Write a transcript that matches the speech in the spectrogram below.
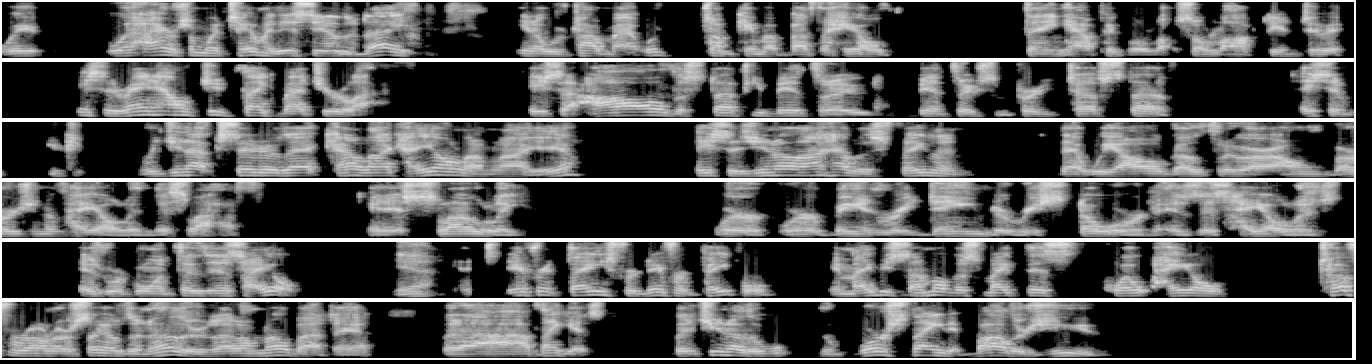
we. Well, I heard someone tell me this the other day. You know, we were talking about something came up about the health thing, how people are so locked into it. He said, Randy, I want you to think about your life. He said, all the stuff you've been through, been through some pretty tough stuff. He said, you would you not consider that kind of like hell? I'm like, yeah. He says, you know, I have this feeling that we all go through our own version of hell in this life. And it's slowly we're we're being redeemed or restored as this hell is as we're going through this hell. Yeah. It's different things for different people. And maybe some of us make this quote hell tougher on ourselves than others. I don't know about that. But I, I think it's but you know, the, the worst thing that bothers you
